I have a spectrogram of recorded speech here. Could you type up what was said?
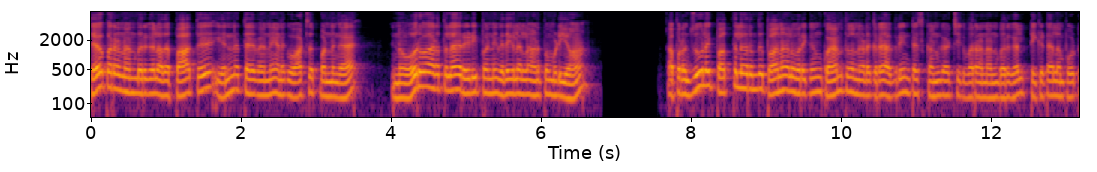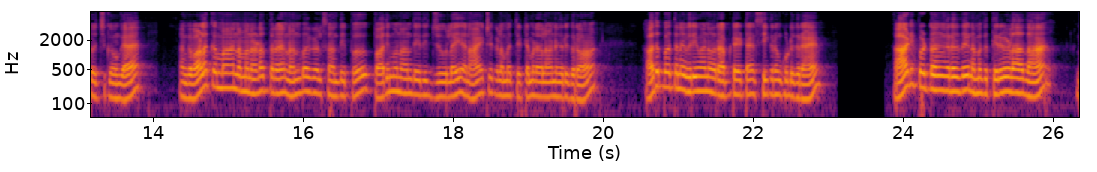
தேவைப்படுற நண்பர்கள் அதை பார்த்து என்ன தேவைன்னு எனக்கு வாட்ஸ்அப் பண்ணுங்கள் இன்னும் ஒரு வாரத்தில் ரெடி பண்ணி விதைகளெல்லாம் அனுப்ப முடியும். அப்புறம் ஜூலை பத்துலேருந்து பதினாலு வரைக்கும் கோயம்புத்தூரில் நடக்கிற அக்ரீன் டெஸ்ட் கண்காட்சிக்கு வர நண்பர்கள் டிக்கெட்டெல்லாம் போட்டு வச்சுக்கோங்க. அங்கே வழக்கமாக நம்ம நடத்துகிற நண்பர்கள் சந்திப்பு பதிமூணாந்தேதி ஜூலை ஞாயிற்றுக்கிழமை திட்டமிடலான்னு இருக்கிறோம். அது பற்றின விரிவான ஒரு அப்டேட்டை சீக்கிரம் கொடுக்குறேன். ஆடிப்பட்டங்கிறது நமக்கு திருவிழா தான்.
